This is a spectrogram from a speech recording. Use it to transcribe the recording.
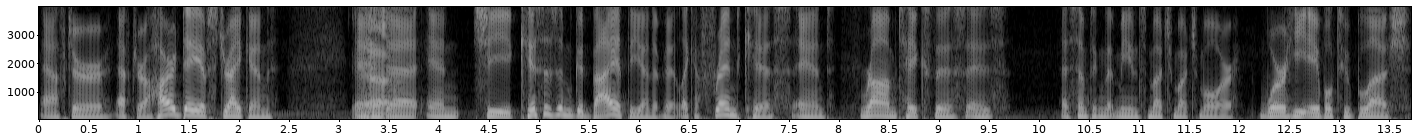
after after a hard day of striking. And Yeah. uh, and she kisses him goodbye at the end of it, like a friend kiss. And Rom takes this as as something that means much, much more. Were he able to blush,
